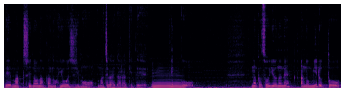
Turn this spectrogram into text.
で街の中の表示も間違いだらけで結構なんかそういうのねあの見ると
